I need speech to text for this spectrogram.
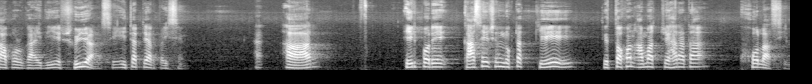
কাপড় গায়ে দিয়ে শুয়ে আছে, এটা টের পাইছেন। আর এরপরে কাছে এসে লোকটা কে যে তখন আমার চেহারাটা খোলা ছিল।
